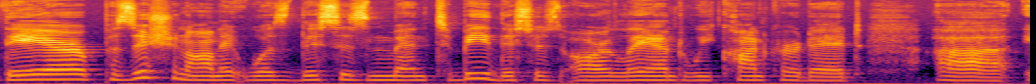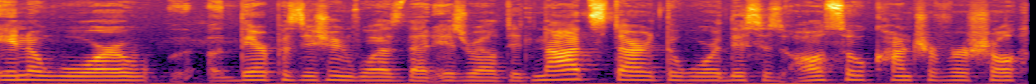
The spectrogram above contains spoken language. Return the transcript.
their position on it was this is meant to be. This is our land. We conquered it uh, in a war. Their position was that israel did not start the war. This is also a controversial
